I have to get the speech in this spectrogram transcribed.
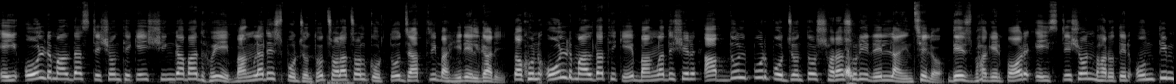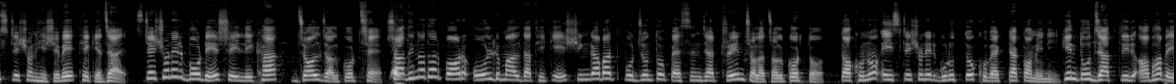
এই ওল্ড মালদা স্টেশন থেকেই সিঙ্গাবাদ হয়ে বাংলাদেশ পর্যন্ত চলাচল করত যাত্রীবাহী রেলগাড়ি। তখন ওল্ড মালদা থেকে বাংলাদেশের আব্দুলপুর পর্যন্ত সরাসরি রেল লাইন ছিল। দেশভাগের পর এই স্টেশন ভারতের অন্তিম স্টেশন হিসেবে থেকে যায়। স্টেশনের বোর্ডে সেই লেখা জল জল করছে। স্বাধীনতার পর ওল্ড মালদা থেকে সিঙ্গাবাদ পর্যন্ত প্যাসেঞ্জার ট্রেন চলাচল করত। তখনও এই স্টেশনের গুরুত্ব খুব একটা কমেনি। কিন্তু যাত্রীর অভাবে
